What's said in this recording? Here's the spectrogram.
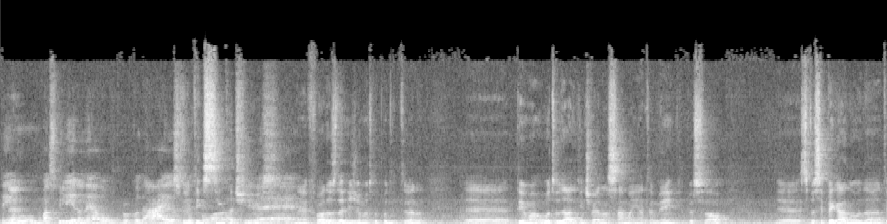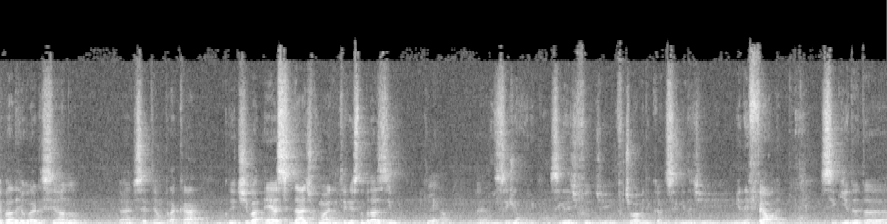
tem é. o masculino, né? O Crocodile. O masculino tem cinco times, é. né? Fora os da região metropolitana. É, tem uma, outro dado que a gente vai lançar amanhã também, pro pessoal. É, se você pegar no, na temporada regular desse ano, tá, de setembro para cá, Curitiba é a cidade com maior interesse no Brasil. Que legal. É, seguida, seguida de, de, futebol americano, seguida de NFL, né? Seguida da,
